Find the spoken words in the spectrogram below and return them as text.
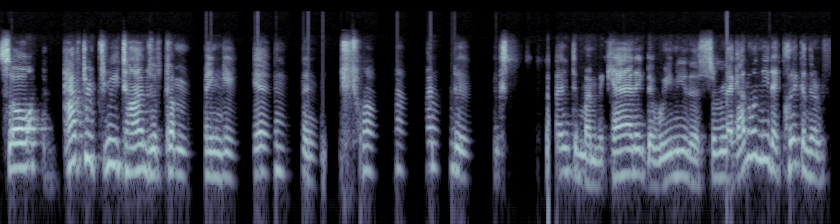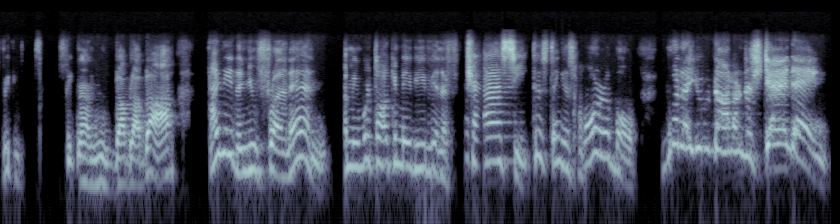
So after three times of coming in and trying to explain to my mechanic that we need a service, like I don't need a click and they're freaking, freaking blah blah blah. I need a new front end. I mean, we're talking maybe even a chassis. This thing is horrible. What are you not understanding?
